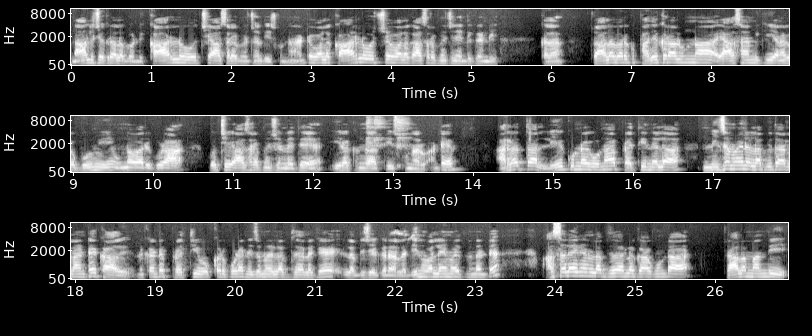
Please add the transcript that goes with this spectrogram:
నాలుగు చక్రాల బండి. కారులో వచ్చి ఆసరా పెన్షన్ తీసుకున్నా. అంటే వాళ్ళ కారులో వచ్చే వాళ్ళకి ఆసరా పెన్షన్ ఎందుకండి? కదా? చాలా వరకు పది ఎకరాలు ఉన్న యాసామికి అనగా భూమి ఉన్నవారికి కూడా వచ్చే ఆసరా పెన్షన్లు అయితే ఈ రకంగా తీసుకున్నారు. అంటే అర్హత లేకుండా కూడా ప్రతి నెల నిజమైన లబ్ధిదారులు అంటే కాదు. ఎందుకంటే ప్రతి ఒక్కరు కూడా నిజమైన లబ్ధిదారులకే లబ్ధి చేకరాలి. దీనివల్ల ఏమవుతుందంటే అసలైన లబ్ధిదారులు కాకుండా చాలా మంది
